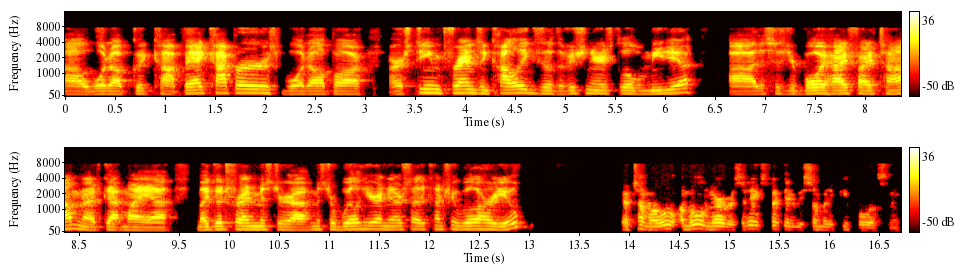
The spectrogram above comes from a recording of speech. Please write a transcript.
Uh, what up, good cop, bad coppers? What up, uh, our esteemed friends and colleagues of the Visionaries Global Media? Uh, this is your boy High Five Tom, and I've got my uh, my good friend Mr. Uh, Mr. Will here on the other side of the country. Will, how are you? Yeah, Tom, I'm a, little, I'm a little nervous. I didn't expect there to be so many people listening.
